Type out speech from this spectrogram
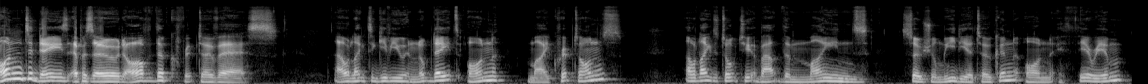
On today's episode of the Cryptoverse, I would like to give you an update on MyCryptons. I would like to talk to you about the Minds social media token on Ethereum.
